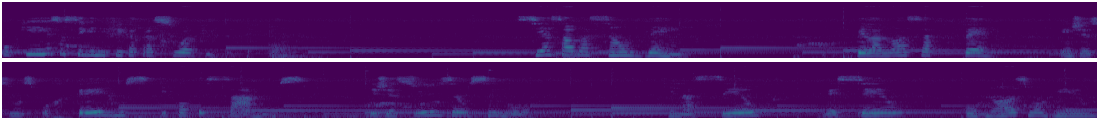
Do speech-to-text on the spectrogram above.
o que isso significa para a sua vida? Se a salvação vem pela nossa fé em Jesus, por crermos e confessarmos que Jesus é o Senhor, que nasceu, cresceu, por nós morreu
